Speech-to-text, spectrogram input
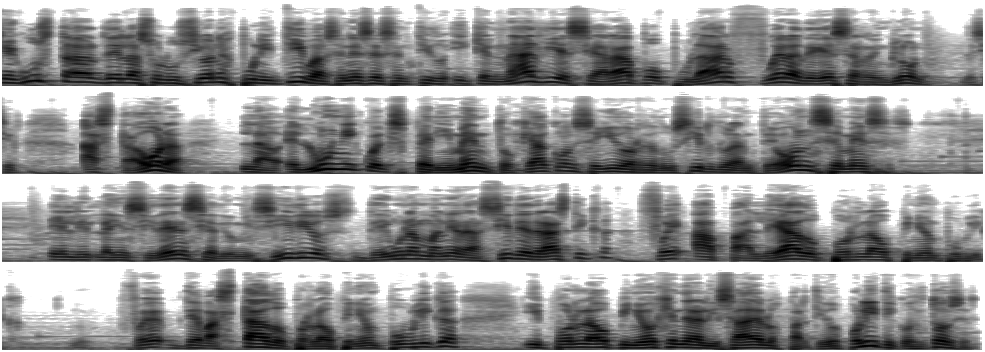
que gusta de las soluciones punitivas en ese sentido y que nadie se hará popular fuera de ese renglón. Es decir, hasta ahora, el único experimento que ha conseguido reducir durante 11 meses la incidencia de homicidios de una manera así de drástica fue apaleado por la opinión pública. Fue devastado por la opinión pública y por la opinión generalizada de los partidos políticos. Entonces,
